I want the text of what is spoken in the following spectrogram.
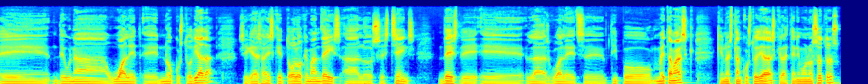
de una wallet no custodiada. Así que ya sabéis que todo lo que mandéis a los exchanges desde las wallets tipo Metamask que no están custodiadas, que las tenemos nosotros,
